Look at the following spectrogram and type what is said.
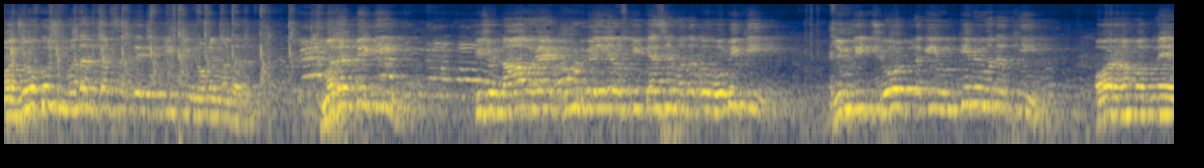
और जो कुछ मदद कर सकते थे, की की उन्होंने मदद। मदद भी की कि जो नाव है टूट गई है, उसकी कैसे मदद हो, वो भी की। जिनकी चोट लगी, उनकी भी मदद की। और हम अपने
